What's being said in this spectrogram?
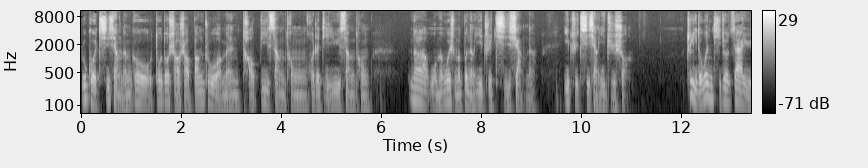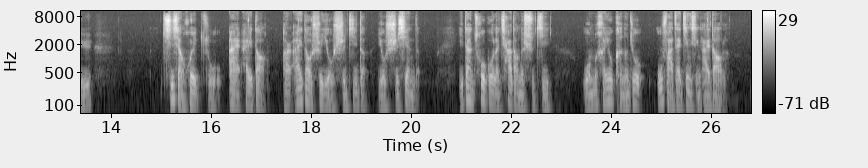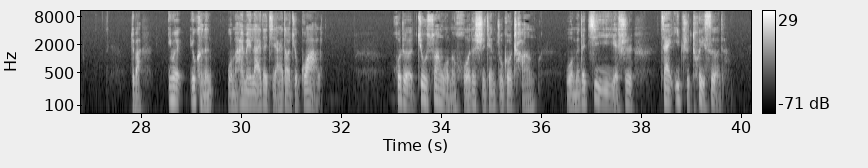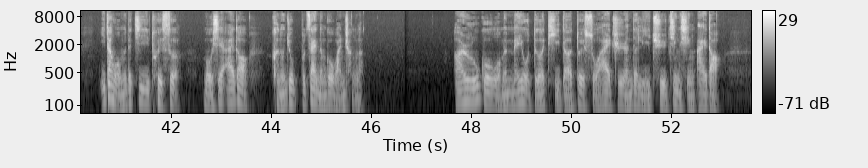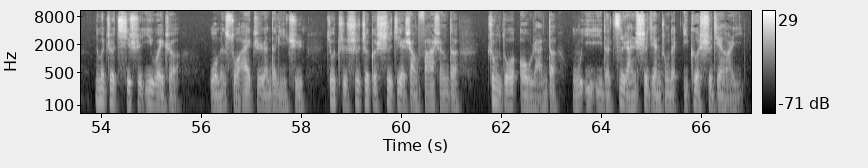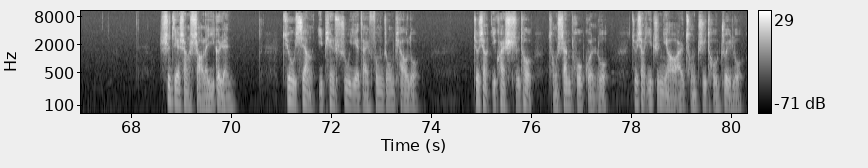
如果奇想能够多多少少帮助我们逃避伤痛或者抵御伤痛，那我们为什么不能一直奇想呢？一直奇想，一直爽。这里的问题就在于，奇想会阻碍哀悼，而哀悼是有时机的、有实现的。一旦错过了恰当的时机，我们很有可能就无法再进行哀悼了，对吧？因为有可能我们还没来得及哀悼就挂了，或者就算我们活的时间足够长，我们的记忆也是。在一直褪色的，一旦我们的记忆褪色，某些哀悼可能就不再能够完成了。而如果我们没有得体的对所爱之人的离去进行哀悼，那么这其实意味着，我们所爱之人的离去，就只是这个世界上发生的众多偶然的无意义的自然事件中的一个事件而已。世界上少了一个人，就像一片树叶在风中飘落，就像一块石头从山坡滚落，就像一只鸟儿从枝头坠落。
